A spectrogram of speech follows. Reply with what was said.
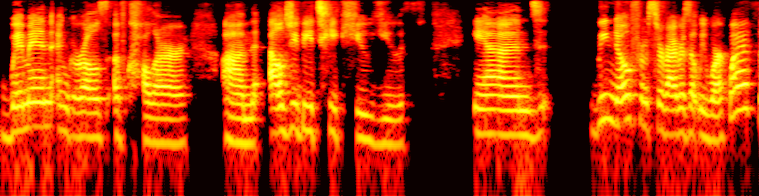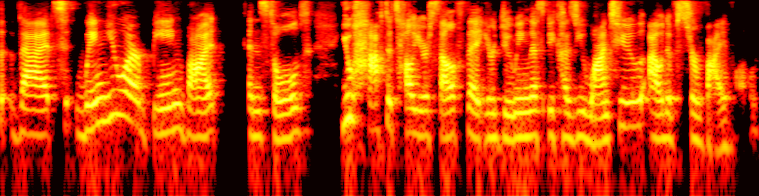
women and girls of color, um, LGBTQ youth. And we know from survivors that we work with that when you are being bought and sold, you have to tell yourself that you're doing this because you want to out of survival.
